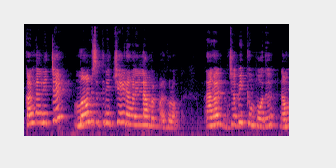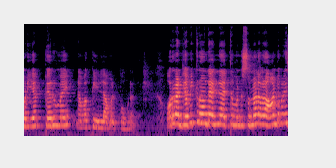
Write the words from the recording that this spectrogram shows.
கண்கள் நிச்சயம் மாமிசத்தின் நிச்சயம் நாங்கள் இல்லாமல் பண்ணுகிறோம். நாங்கள் ஜபிக்கும் போது நம்முடைய பெருமை நமக்கு இல்லாமல் போகிறது. ஒருவர் ஜெபிக்கிறோன்ற என்ன அர்த்தம் என்று சொன்னால் அவர் ஆண்டவரை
